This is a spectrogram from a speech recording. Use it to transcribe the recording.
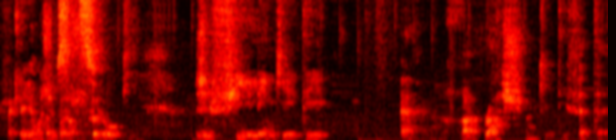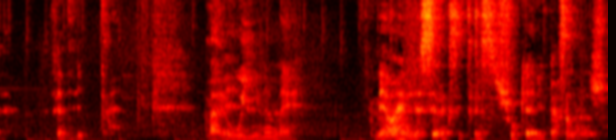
Fait que là, ils ont pas. sorti solo, puis j'ai le feeling qui a été euh, ru- rush, hein, qui a été fait, euh, fait vite. Ben Mais- oui, là, mais. Mais ouais, c'est vrai que c'est triste. Je trouve que les personnages,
